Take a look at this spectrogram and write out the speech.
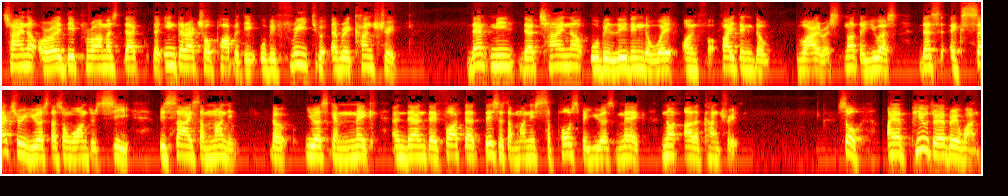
China already promised that the intellectual property will be free to every country. That means that China will be leading the way on fighting the virus, not the US. That's exactly US doesn't want to see. Besides the money the US can make, and then they thought that this is the money supposed to be US make, not other countries. So I appeal to everyone.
